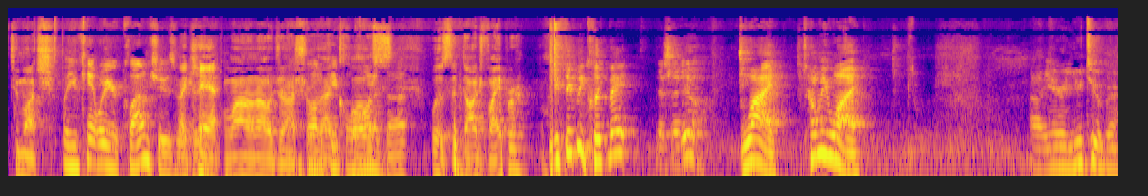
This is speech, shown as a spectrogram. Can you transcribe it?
Too much. Well, you can't wear your clown shoes. I can't. Well, I don't know, Joshua. A lot of that people close. wanted that. What is the Dodge Viper? Do you think we clickbait? Yes, I do. Why? Tell me why. Uh, you're a YouTuber.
